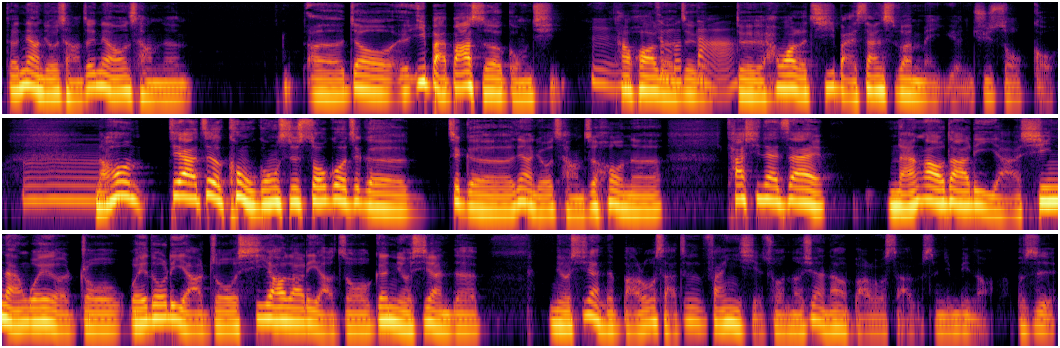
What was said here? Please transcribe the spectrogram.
的酿酒厂，这个酿酒厂呢，呃，叫一百八十二公顷。嗯，他花了这个，对，他花了七百三十万美元去收购。嗯，然后这样这个控股公司收购这个这个酿酒厂之后呢，他现在在南澳大利亚、新南威尔州、维多利亚州、西澳大利亚州跟纽西兰的纽西兰的巴罗萨，这个翻译写错，纽西兰哪有巴罗萨？神经病哦，不是，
